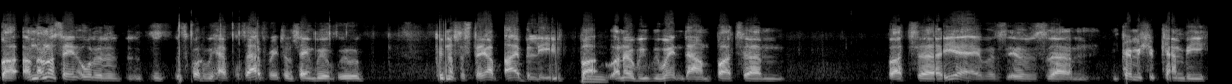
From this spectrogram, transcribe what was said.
but I'm, I'm, not saying all of the, the, squad we have was average. I'm saying we, we, were good enough to stay up, I believe. But mm. I know we, we went down. But um, but uh, yeah, it was it was um, Premiership can be,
